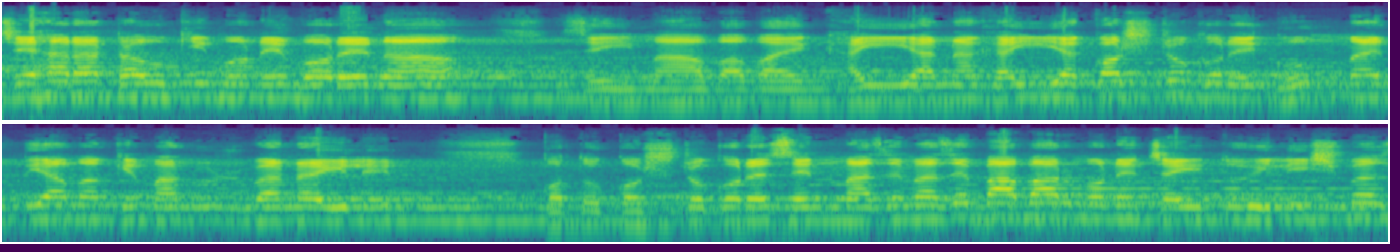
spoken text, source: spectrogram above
চেহারাটাও কি মনে পড়ে না? যেই মা বাবায় খাইয়া না খাইয়া কষ্ট করে ঘুম মার দিয়ে আমাকে মানুষ বানাইলেন কত কষ্ট করেছেন মাঝে মাঝে বাবার মনে চাইতো ইলিশ মাছ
